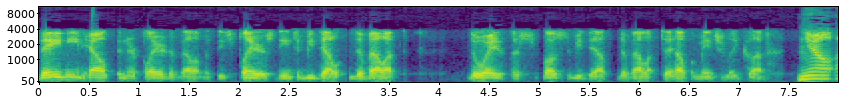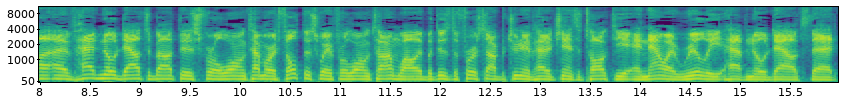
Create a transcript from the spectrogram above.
They need help in their player development. These players need to be de- developed the way that they're supposed to be de- developed to help a major league club. You know, I've had no doubts about this for a long time, or I felt this way for a long time, Wally, but this is the first opportunity I've had a chance to talk to you, and now I really have no doubts that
